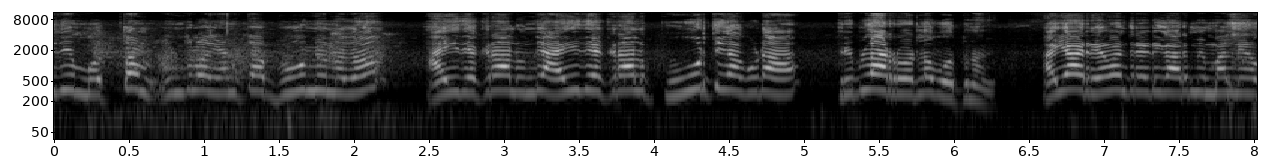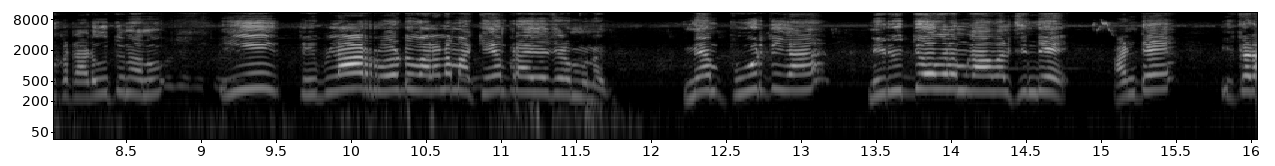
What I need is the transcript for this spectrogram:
ఇది మొత్తం ఇందులో ఎంత భూమి ఉన్నదో ఐదు ఎకరాలు ఉంది. ఐదు ఎకరాలు పూర్తిగా కూడా త్రిబుల్ ఆర్ రోడ్లో పోతున్నది. అయ్యా రేవంత్ రెడ్డి గారు మిమ్మల్ని నేను ఒకటి అడుగుతున్నాను. ఈ త్రిపులార్ ఆర్ రోడ్డు వలన మాకేం ప్రయోజనం ఉన్నది? మేము పూర్తిగా నిరుద్యోగులం కావాల్సిందే. అంటే ఇక్కడ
